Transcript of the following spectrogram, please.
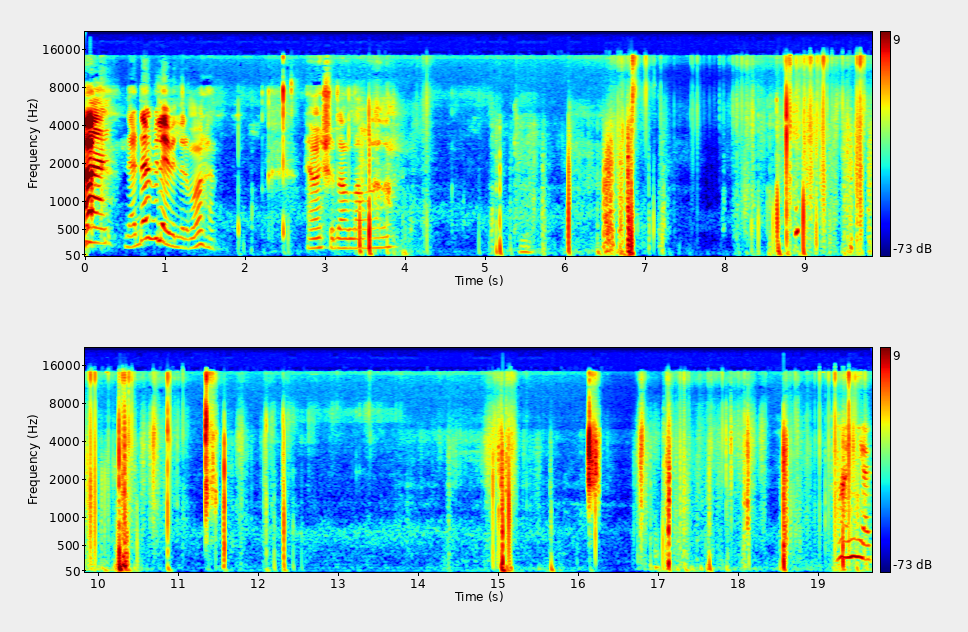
Lan. nereden bilebilirim Orhan? Hemen şuradan lav alalım. Manyak.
